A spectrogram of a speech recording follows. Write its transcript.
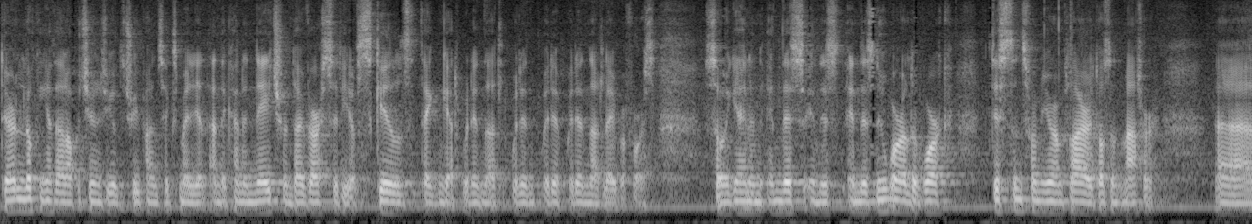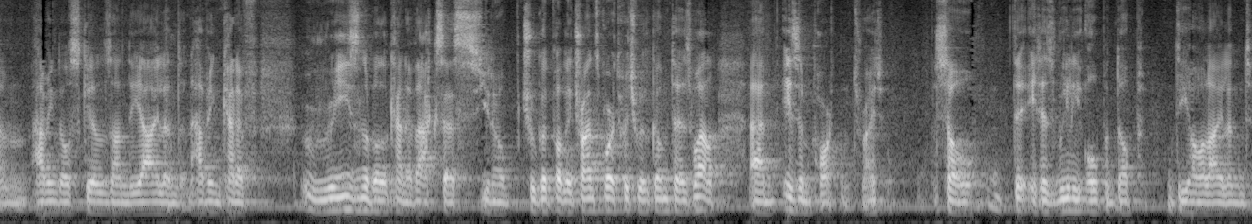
they're looking at that opportunity of the 3.6 million and the kind of nature and diversity of skills that they can get within that within within, within that labour force. So again, in, in, this in this in this new world of work, distance from your employer doesn't matter. Um, having those skills on the island and having kind of reasonable kind of access, you know, through good public transport, which we'll come to as well, um, is important, right? So the, it has really opened up the all-island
